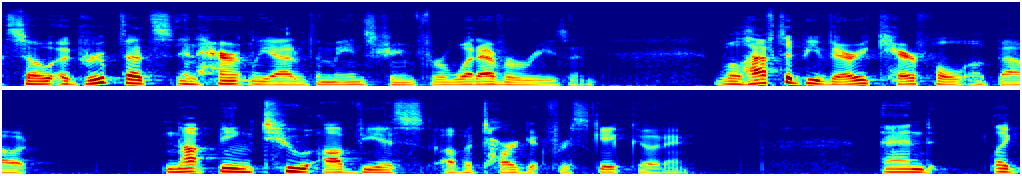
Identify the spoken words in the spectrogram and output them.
so, a group that's inherently out of the mainstream for whatever reason will have to be very careful about not being too obvious of a target for scapegoating. And, like,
